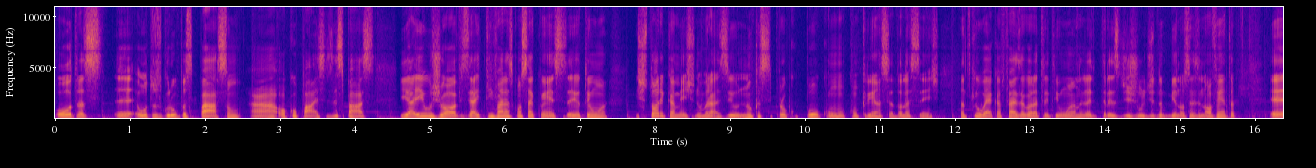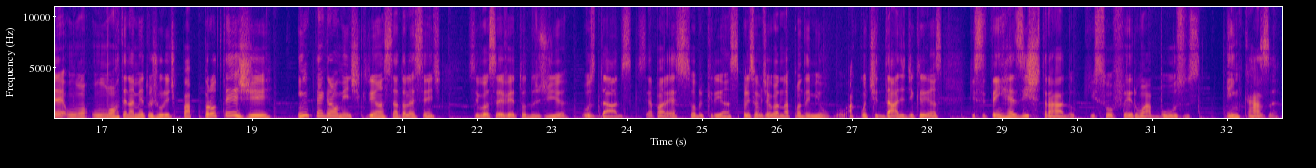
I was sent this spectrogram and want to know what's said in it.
Outras, é, outros grupos passam a ocupar esses espaços. E aí os jovens, aí tem várias consequências. Aí eu tenho uma, historicamente no Brasil, nunca se preocupou com, com criança e adolescente. Tanto que o ECA faz agora 31 anos, ele é de 13 de julho de 1990, é um, um ordenamento jurídico para proteger integralmente crianças e adolescentes. Se você vê todo dia os dados que se aparecem sobre crianças, principalmente agora na pandemia, a quantidade de crianças que se tem registrado que sofreram abusos em casa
